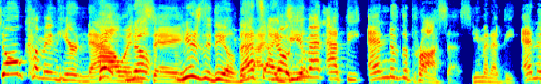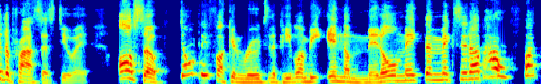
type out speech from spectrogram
Don't come in here now hey, and no, say. Here's the deal. That's yeah, ideal. No, you meant at the end of the process. You meant at the end of the process. Do it. Also, don't be fucking rude to the people and be in the middle. Make them mix it up. How fuck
